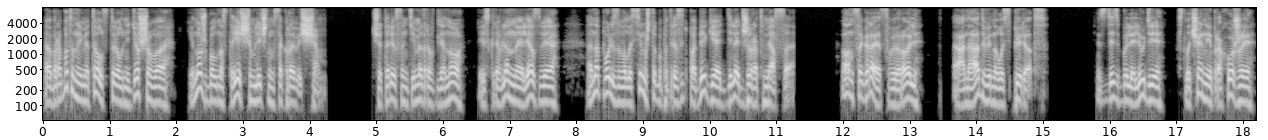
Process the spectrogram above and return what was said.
Обработанный металл стоил недешево, и нож был настоящим личным сокровищем. 4 сантиметра в длину, искривленное лезвие, она пользовалась им, чтобы подрезать побеги и отделять жир от мяса. Он сыграет свою роль, а она двинулась вперед. Здесь были люди, случайные прохожие,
